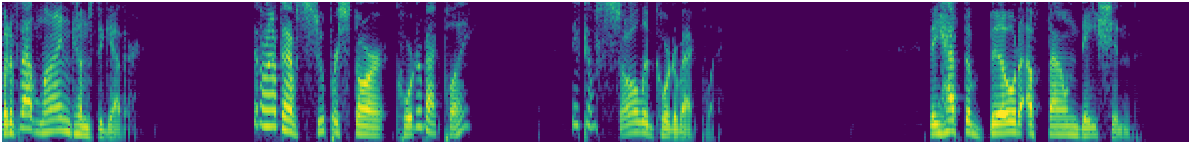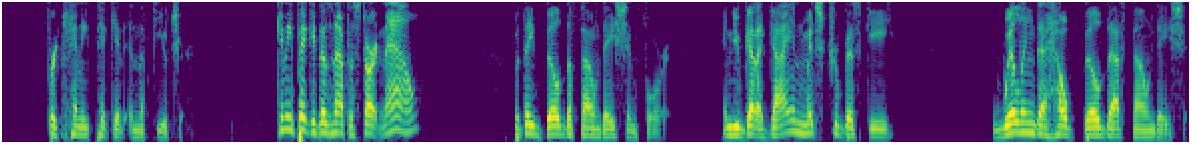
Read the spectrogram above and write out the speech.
But if that line comes together, they don't have to have superstar quarterback play. They have to have solid quarterback play. They have to build a foundation for mm-hmm. Kenny Pickett in the future. Kenny Pickett doesn't have to start now, but they build the foundation for it. And you've got a guy in Mitch Trubisky willing to help build that foundation.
